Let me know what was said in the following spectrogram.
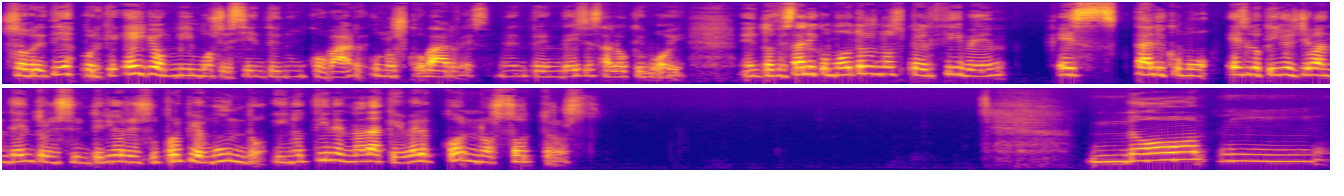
sobre ti es porque ellos mismos se sienten un cobarde, unos cobardes, ¿me entendéis? Es a lo que voy. Entonces, tal y como otros nos perciben, es tal y como es lo que ellos llevan dentro en su interior, en su propio mundo, y no tienen nada que ver con nosotros. No mm,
